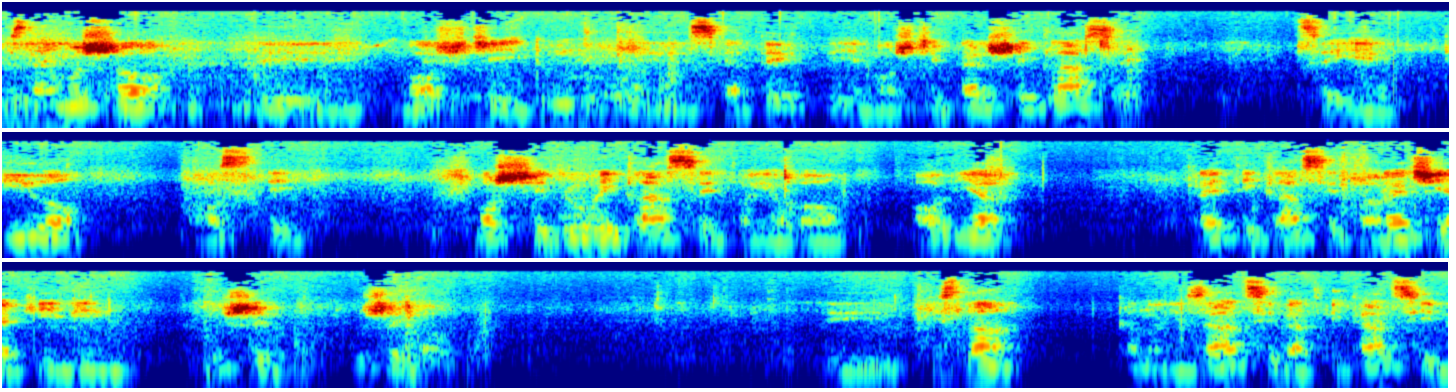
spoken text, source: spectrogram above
Ми знаємо, що мощі святих мощі першої класи, це є тіло, гости, мощі другої класи то його одяг, третьої класи то речі, які він ужив, уживав. Після канонізації, беатифікації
